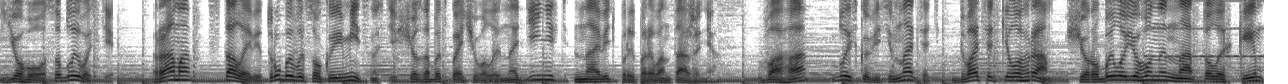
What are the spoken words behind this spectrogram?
Його особливості рама сталеві труби високої міцності, що забезпечували надійність навіть при перевантаженнях. Вага близько 18-20 кг, що робило його не надто легким,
